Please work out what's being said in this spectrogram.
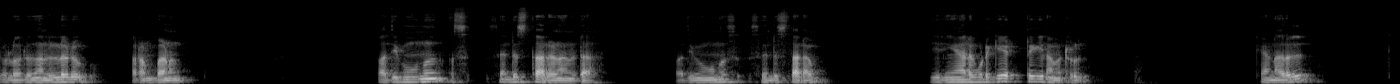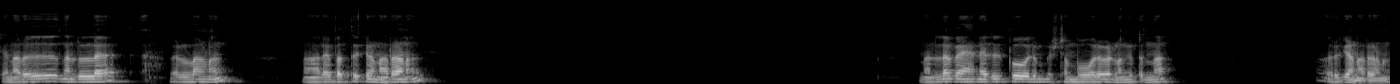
ഉള്ളൊരു നല്ലൊരു പറമ്പാണ്. പതിമൂന്ന് സെന്റ് സ്ഥലമാണ് കേട്ടോ. പതിമൂന്ന് സെന്റ് സ്ഥലം. ഇരിങ്ങാലക്കുടയ്ക്ക് എട്ട് കിലോമീറ്റർ. കിണർ കിണർ നല്ല വെള്ളമാണ് നാല് പത്ത് കിണറാണ്. നല്ല വേനലിൽ പോലും ഇഷ്ടംപോലെ വെള്ളം കിട്ടുന്ന ഒരു കിണറാണ്.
